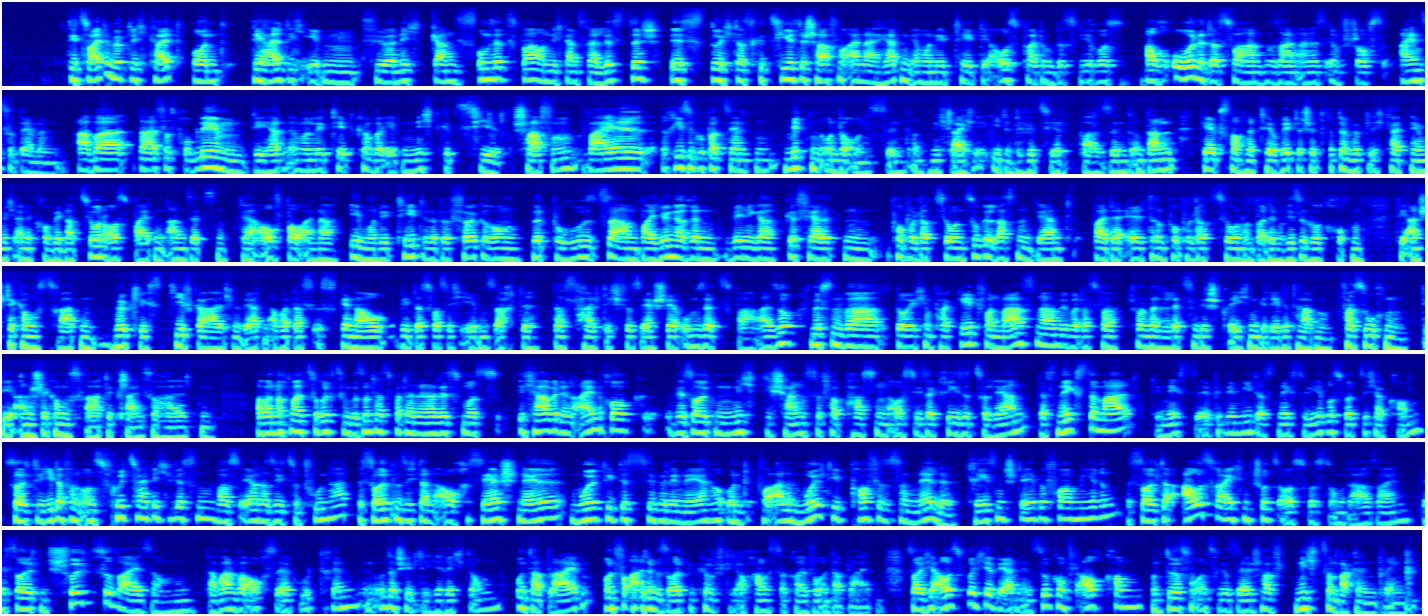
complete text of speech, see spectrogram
Die zweite Möglichkeit, und die halte ich eben für nicht ganz umsetzbar und nicht ganz realistisch, ist durch das gezielte Schaffen einer Herdenimmunität die Ausbreitung des Virus auch ohne das Vorhandensein eines Impfstoffs einzudämmen. Aber da ist das Problem, die Herdenimmunität können wir eben nicht gezielt schaffen, weil Risikopatienten mitten unter uns sind und nicht leicht identifizierbar sind. Und dann gäbe es noch eine theoretische dritte Möglichkeit, nämlich eine Kombination aus beiden Ansätzen. Der Aufbau einer Immunität in der Bevölkerung wird behutsam bei jüngeren, weniger gefährdeten Populationen zugelassen, während bei der älteren Population und bei den Risikogruppen die Ansteckungsraten möglichst tief gehalten werden. Aber das ist genau wie das, was ich eben sagte. Das halte ich für sehr schwer umsetzbar. Also müssen wir durch ein Paket von Maßnahmen, über das wir schon bei den letzten Gesprächen geredet haben, versuchen, die Ansteckungsrate klein zu halten. Aber nochmal zurück zum Gesundheitspaternalismus. Ich habe den Eindruck, wir sollten nicht die Chance verpassen, aus dieser Krise zu lernen. Das nächste Mal, die nächste Epidemie, das nächste Virus wird sicher kommen. Sollte jeder von uns frühzeitig wissen, was er oder sie zu tun hat. Es sollten sich dann auch sehr schnell multidisziplinäre und vor allem multiprofessionelle Krisenstäbe formieren. Es sollte ausreichend Schutzausrüstung da sein. Es sollten Schuldzuweisungen, da waren wir auch sehr gut drin, in unterschiedliche Richtungen unterbleiben und vor allem sollten künftig auch Hamsterkäufe unterbleiben. Solche Ausbrüche werden in Zukunft auch kommen und dürfen unsere Gesellschaft nicht zum Wackeln bringen.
